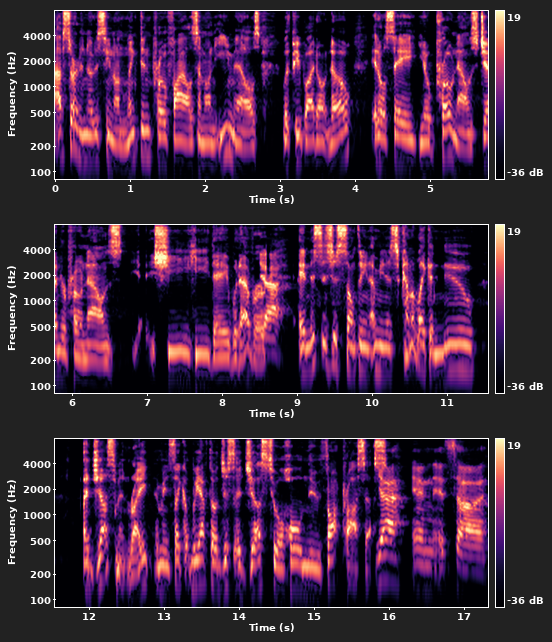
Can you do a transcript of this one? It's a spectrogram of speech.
I've started noticing on LinkedIn profiles and on emails with people I don't know. It'll say you know pronouns, gender pronouns, she, he, they, whatever. Yeah. And this is just something. I mean, it's kind of like a new adjustment, right? I mean, it's like we have to just adjust to a whole new thought process. Yeah, and it's uh,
